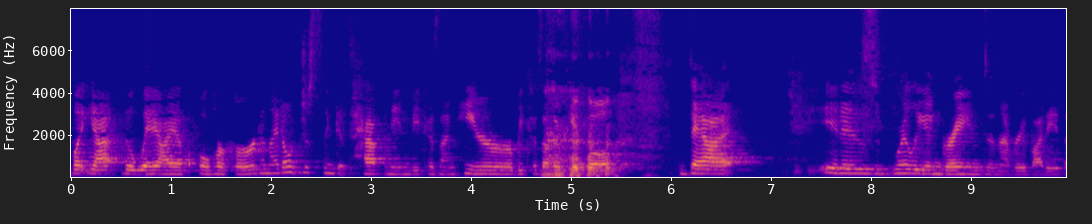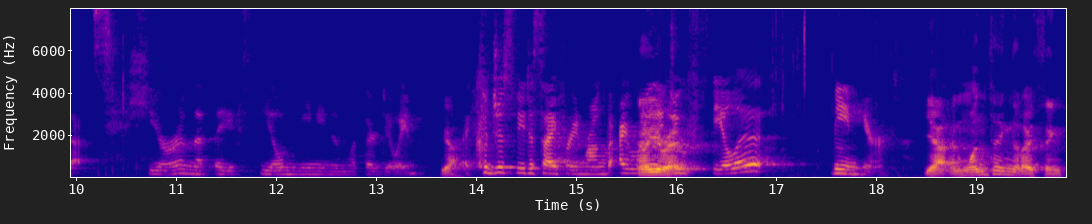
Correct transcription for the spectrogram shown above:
but yet the way I have overheard, and I don't just think it's happening because I'm here or because other people, that it is really ingrained in everybody that's here and that they feel meaning in what they're doing. Yeah. I could just be deciphering wrong, but I really no, do right. feel it being here. Yeah, and one thing that I think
